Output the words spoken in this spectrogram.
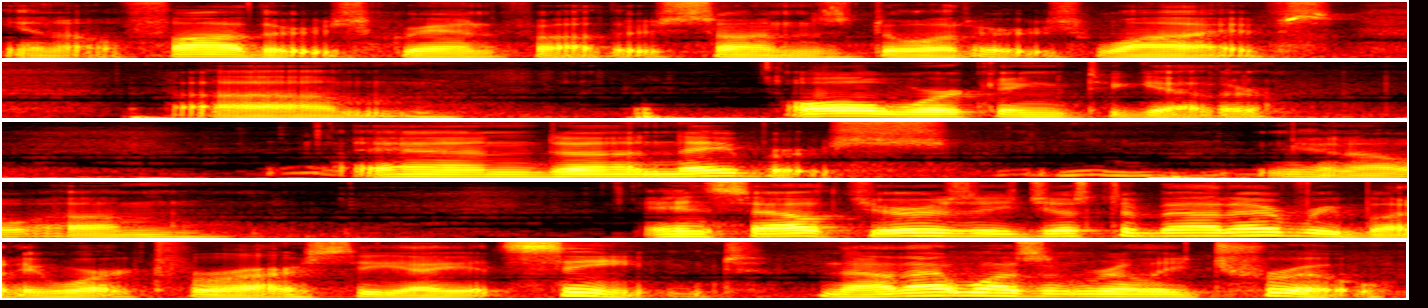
you know, fathers, grandfathers, sons, daughters, wives, um, all working together, and uh, neighbors. You know, um, in South Jersey, just about everybody worked for RCA, it seemed. Now, that wasn't really true,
